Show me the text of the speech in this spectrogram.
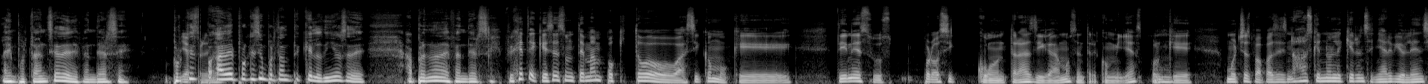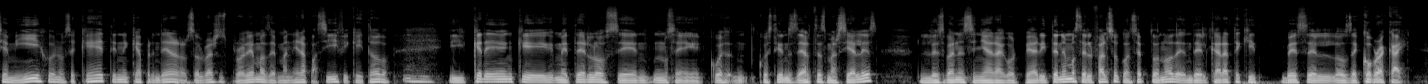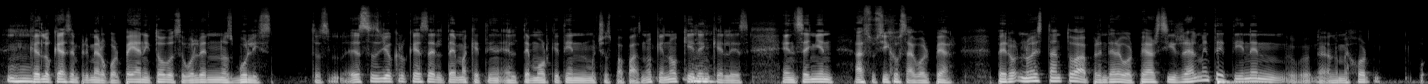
la importancia de defenderse. ¿Por qué es- a ver, ¿por qué es importante que los niños se de- aprendan a defenderse? Fíjate que ese es un tema un poquito así como que tiene sus pros y contras, digamos, entre comillas, porque muchos papás dicen, no, es que no le quiero enseñar violencia a mi hijo, no sé qué, tiene que aprender a resolver sus problemas de manera pacífica y todo. Y creen que meterlos en, no sé, cu- cuestiones de artes marciales les van a enseñar a golpear. Y tenemos el falso concepto, ¿no? De- del Karate Kid, ves el- los de Cobra Kai. ¿Qué es lo que hacen primero? Golpean y todo, se vuelven unos bullies. Entonces, eso yo creo que es el tema que tiene, el temor que tienen muchos papás, ¿no? Que no quieren que les enseñen a sus hijos a golpear. Pero no es tanto aprender a golpear. Si realmente tienen, a lo mejor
